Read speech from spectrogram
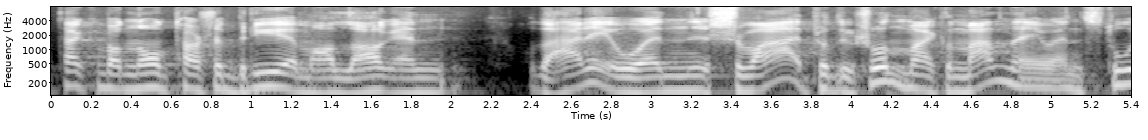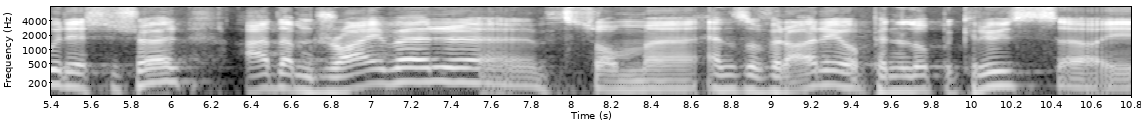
Tenker på at noen tar seg bryet med å lage en Og det her er jo en svær produksjon. Michael Mann er jo en stor regissør. Adam Driver eh, som eh, Enzo Ferrari og Penelope Cruz eh, i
